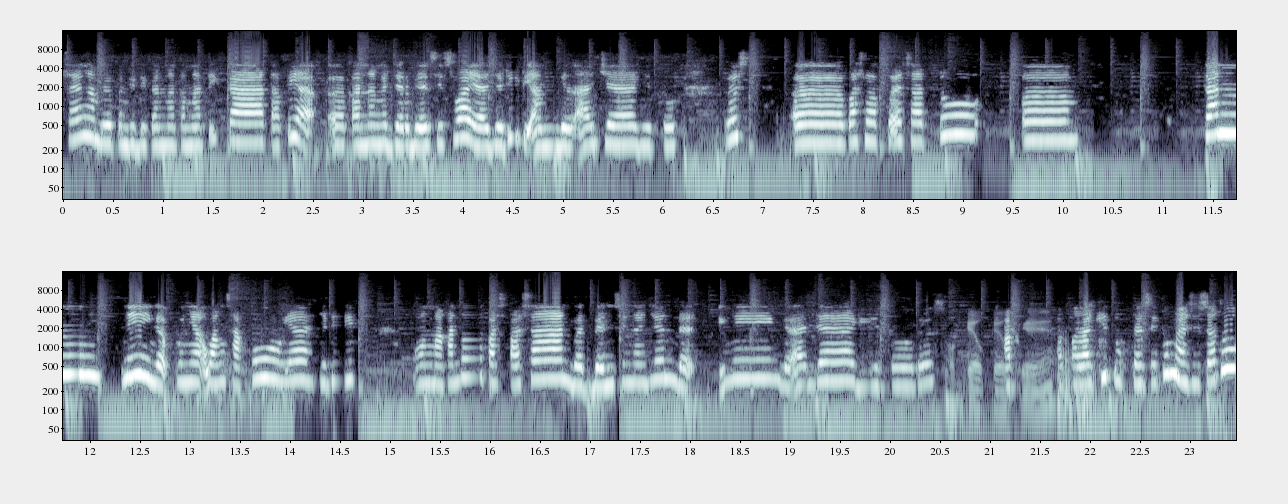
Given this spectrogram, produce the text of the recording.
saya ngambil pendidikan matematika, tapi ya e, karena ngejar beasiswa ya jadi diambil aja gitu. Terus e, pas waktu S1 e, kan nih nggak punya uang saku ya, jadi uang makan tuh pas-pasan buat bensin aja ndak ini nggak ada gitu. Terus oke oke oke. ap apalagi tugas itu mahasiswa tuh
